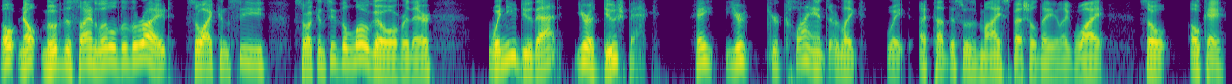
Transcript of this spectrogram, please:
Oh, no, move the sign a little to the right so I can see so I can see the logo over there. When you do that, you're a douchebag. Hey, your your clients are like, "Wait, I thought this was my special day. Like why?" So, okay.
